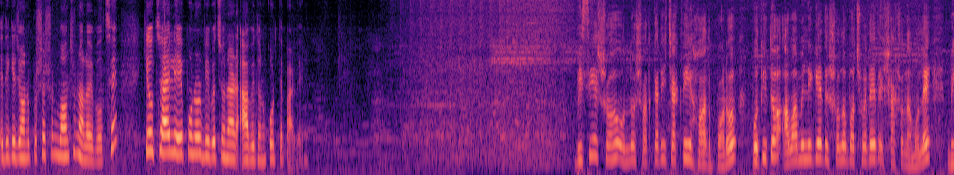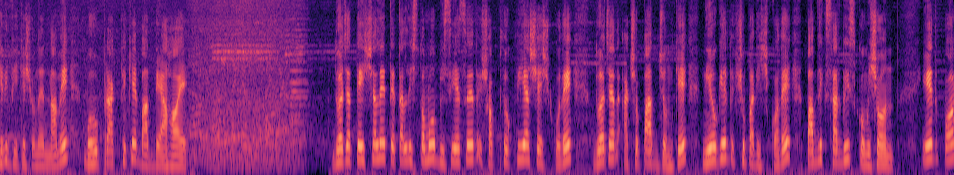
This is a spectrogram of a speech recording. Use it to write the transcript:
এদিকে জনপ্রশাসন মন্ত্রণালয় বলছে, কেউ চাইলে পুনর্বিবেচনার আবেদন করতে পারবে বিসিএস সহ অন্য সরকারি চাকরি হওয়ার পরও পতিত আওয়ামী লীগের ষোলো বছরের শাসনামলে ভেরিফিকেশনের নামে বহু প্রার্থীকে বাদ দেয়া হয়। দু হাজার তেইশ সালে তেতাল্লিশতম বিসিএস এর সব প্রক্রিয়া শেষ করে দু হাজার আটশো পাঁচ জনকে নিয়োগের সুপারিশ করে পাবলিক সার্ভিস কমিশন। এরপর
